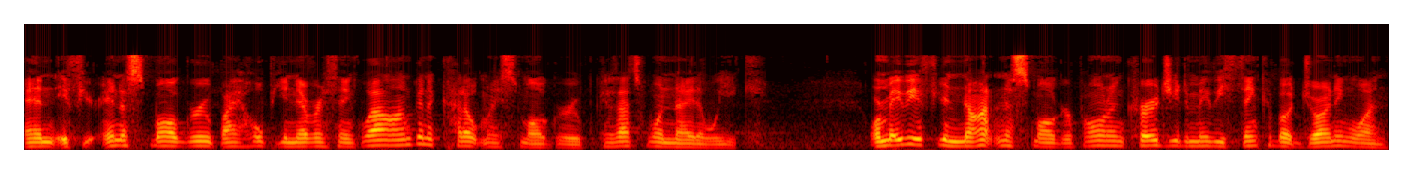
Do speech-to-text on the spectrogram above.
And if you're in a small group, I hope you never think, well, I'm going to cut out my small group because that's one night a week. Or maybe if you're not in a small group, I want to encourage you to maybe think about joining one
